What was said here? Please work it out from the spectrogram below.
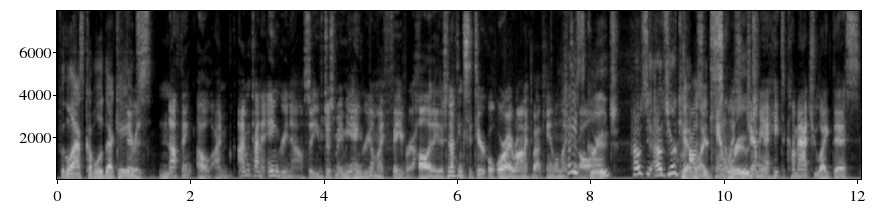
for the last couple of decades? There is nothing. Oh, I'm I'm kind of angry now. So you've just made me angry on my favorite holiday. There's nothing satirical or ironic about candle nights Hey, at all. Scrooge. How's your, how's your candlelight, How's your candle nights? Scrooge? Jeremy? I hate to come at you like this.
